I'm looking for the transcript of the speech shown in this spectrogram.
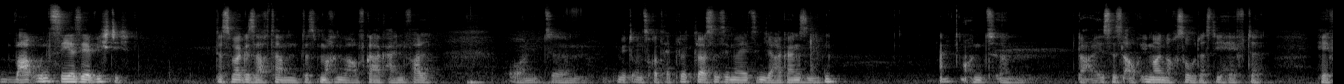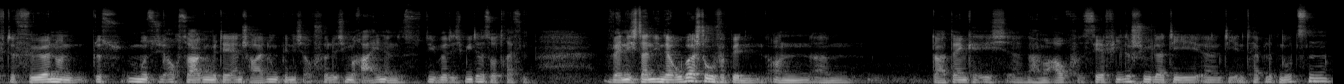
war uns sehr, sehr wichtig. Dass wir gesagt haben, das machen wir auf gar keinen Fall. Und ähm, mit unserer Tablet-Klasse sind wir jetzt in Jahrgang 7. Und ähm, da ist es auch immer noch so, dass die Hefte, Hefte führen. Und das muss ich auch sagen, mit der Entscheidung bin ich auch völlig im Reinen. Das, die würde ich wieder so treffen. Wenn ich dann in der Oberstufe bin und ähm, da denke ich, äh, da haben wir auch sehr viele Schüler, die, äh, die ein Tablet nutzen.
